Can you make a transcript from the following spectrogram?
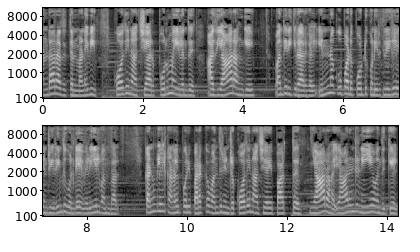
அண்டாராதித்தன் மனைவி கோதை நாச்சியார் பொறுமை இழந்து அது யார் அங்கே வந்திருக்கிறார்கள்? என்ன கூப்பாடு போட்டுக் கொண்டிருக்கிறீர்கள்? என்று எரிந்து கொண்டே வெளியில் வந்தாள். கண்களில் கனல் பொறி பறக்க வந்து நின்ற கோதை நாச்சியரை பார்த்து யாரா? யாரென்று நீயே வந்து கேள்.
